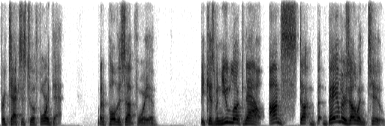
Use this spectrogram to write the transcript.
for Texas to afford that. I'm going to pull this up for you because when you look now, I'm stunned. Baylor's 0 2.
